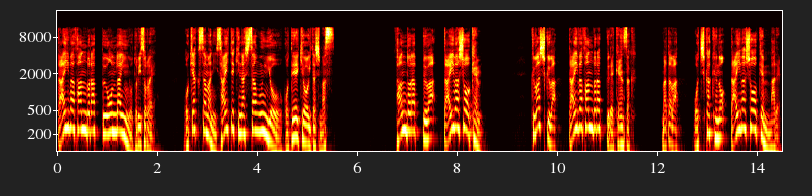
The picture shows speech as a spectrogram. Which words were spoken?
大和ファンドラップオンラインを取り揃え、お客様に最適な資産運用をご提供いたします。ファンドラップは大和証券。詳しくは大和ファンドラップで検索、またはお近くの大和証券まで。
